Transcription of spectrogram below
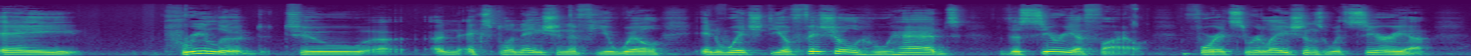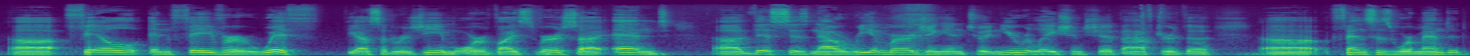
a prelude to uh, an explanation, if you will, in which the official who had the Syria file for its relations with Syria uh, fail in favor with the Assad regime or vice versa, and uh, this is now re-emerging into a new relationship after the uh, fences were mended?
